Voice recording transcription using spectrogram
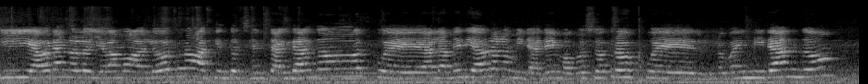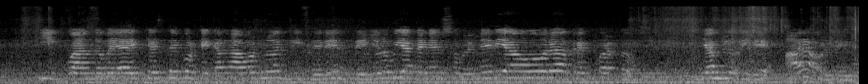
Y ahora nos lo llevamos al horno a 180 grados, pues a la media hora lo miraremos. Vosotros pues lo vais mirando y cuando veáis que esté, porque cada horno es diferente. Yo lo voy a tener sobre media hora, tres cuartos. Ya os lo diré. Ahora volvemos.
